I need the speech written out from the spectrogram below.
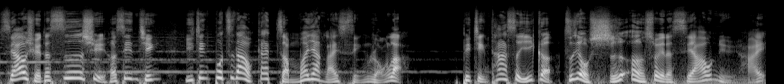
小雪的思绪和心情，已经不知道该怎么样来形容了。毕竟她是一个只有十二岁的小女孩。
